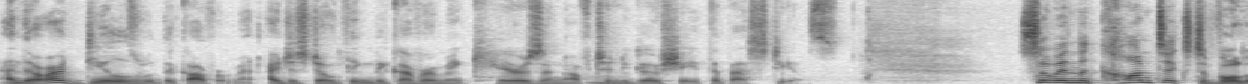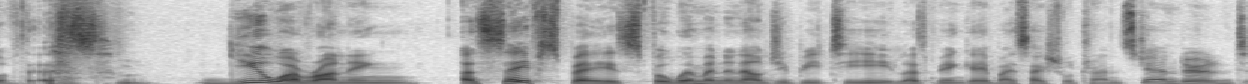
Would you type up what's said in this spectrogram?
And there are deals with the government. I just don't think the government cares enough to mm. negotiate the best deals. So, in the context of all of this, you are running a safe space for women and LGBT, lesbian, gay, bisexual, transgendered,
